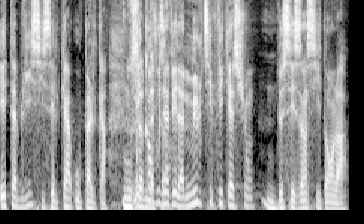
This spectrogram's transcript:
établit si c'est le cas ou pas le cas. Nous Mais quand vous avez la multiplication de ces incidents-là,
